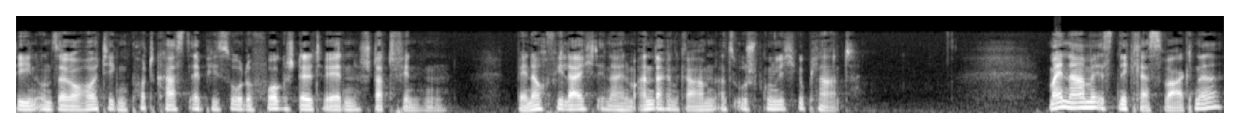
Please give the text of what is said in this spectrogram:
die in unserer heutigen Podcast-Episode vorgestellt werden, stattfinden. Wenn auch vielleicht in einem anderen Rahmen als ursprünglich geplant. Mein Name ist Niklas Wagner.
